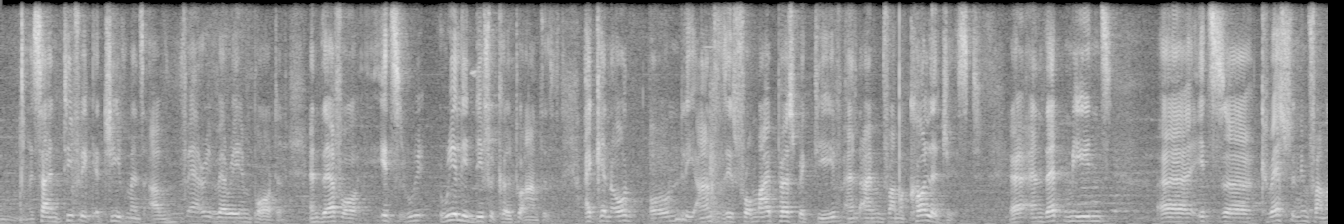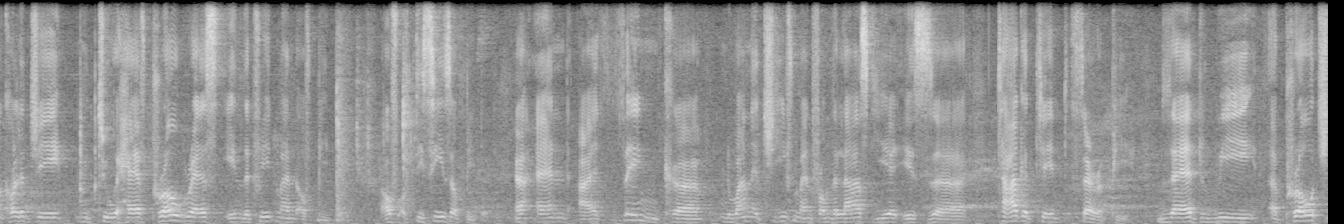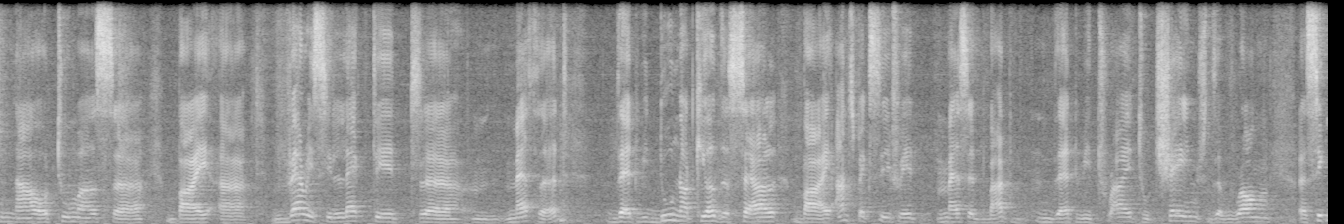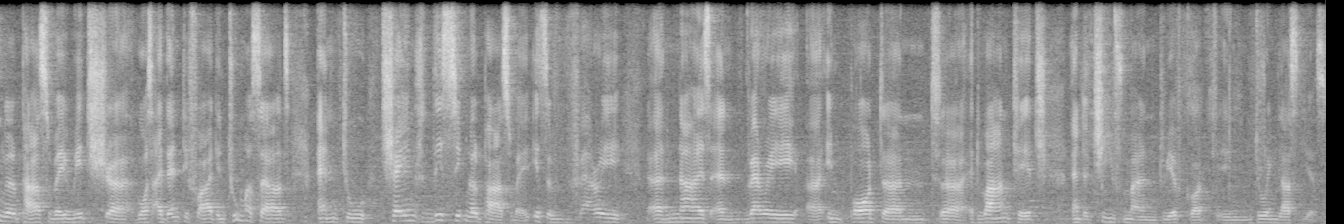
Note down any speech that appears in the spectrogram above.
scientific achievements are very very important. And therefore it's re really difficult to answer this. I can only answer this from my perspective and I'm a pharmacologist. Uh, and that means uh, it's a question in pharmacology to have progress in the treatment of people, of, of disease of people. Uh, and I think uh, one achievement from the last year is uh, targeted therapy that we approach now tumors uh, by a very selected uh, method that we do not kill the cell by unspecific method, but that we try to change the wrong uh, signal pathway which uh, was identified in tumor cells and to change this signal pathway. Is a very uh, nice and very uh, important uh, advantage and achievement we have got in during last years.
